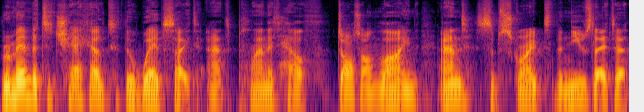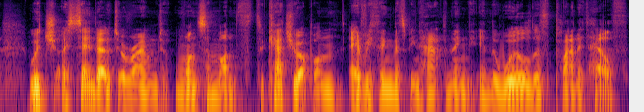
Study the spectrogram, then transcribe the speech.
Remember to check out the website at planethealth.online and subscribe to the newsletter, which I send out around once a month to catch you up on everything that's been happening in the world of planet health.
